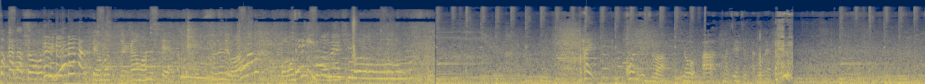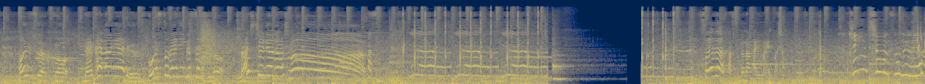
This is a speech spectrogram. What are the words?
トかなと思ってやらなくてよこっちは我慢して。それではお席ごめんしよう。はい本日は今日あ間違えちゃったごめん。本日はここ中野にあるボイストレーニングスタジオラッシュにお邪魔します。それでは早速中に参りましょう。緊張するやばい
